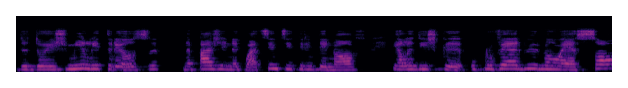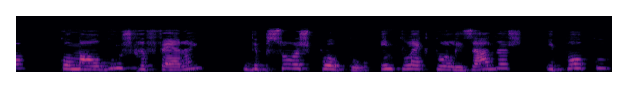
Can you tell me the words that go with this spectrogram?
de 2013, na página 439, ela diz que o provérbio não é só, como alguns referem, de pessoas pouco intelectualizadas e pouco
